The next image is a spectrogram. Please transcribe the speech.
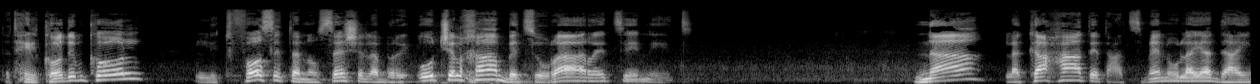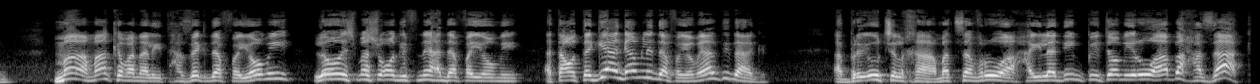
תתחיל קודם כל לתפוס את הנושא של הבריאות שלך בצורה רצינית. נא לקחת את עצמנו לידיים. מה, מה הכוונה להתחזק דף היומי? לא, יש משהו עוד לפני הדף היומי. אתה עוד תגיע גם לדף היומי, אל תדאג. הבריאות שלך, מצב רוח, הילדים פתאום יראו אבא חזק.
